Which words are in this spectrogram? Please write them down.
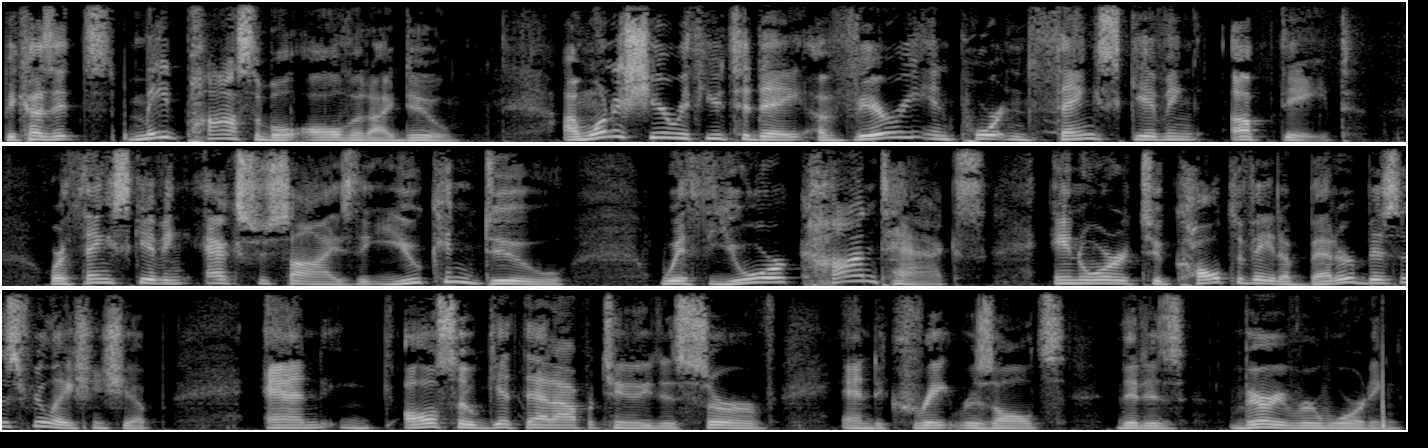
because it's made possible all that I do. I want to share with you today a very important Thanksgiving update or Thanksgiving exercise that you can do with your contacts in order to cultivate a better business relationship and also get that opportunity to serve and to create results that is very rewarding,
